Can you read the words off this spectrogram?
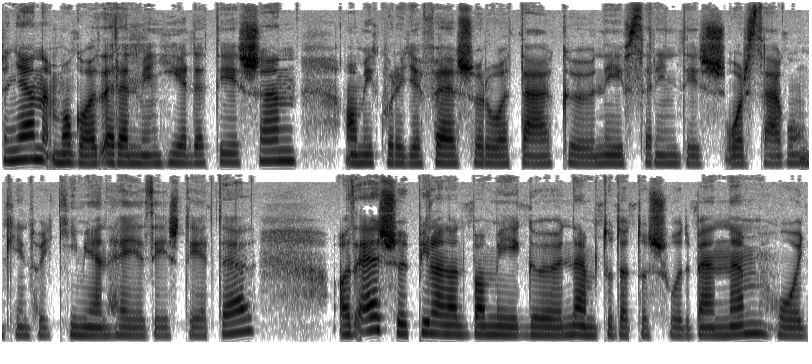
versenyen, maga az eredmény hirdetésen, amikor ugye felsorolták név szerint és országonként, hogy ki milyen helyezést ért el, az első pillanatban még nem tudatosult bennem, hogy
